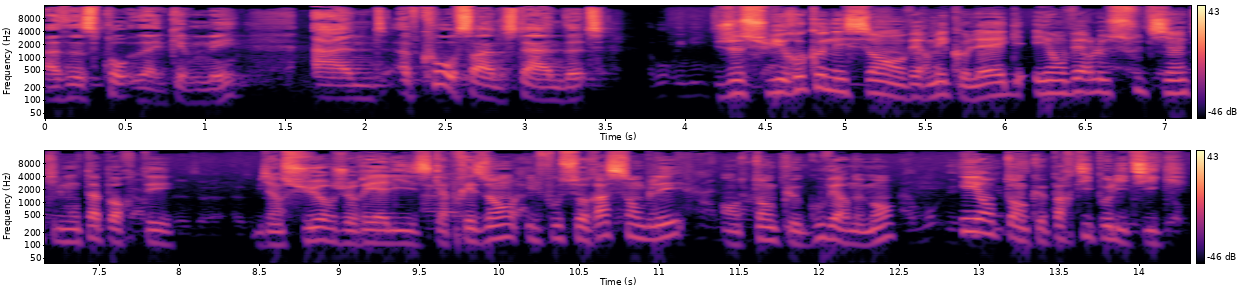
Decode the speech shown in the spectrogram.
uh, the support they've given me. Je suis reconnaissant envers mes collègues et envers le soutien qu'ils m'ont apporté. Bien sûr, je réalise qu'à présent, il faut se rassembler en tant que gouvernement et en tant que parti politique.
